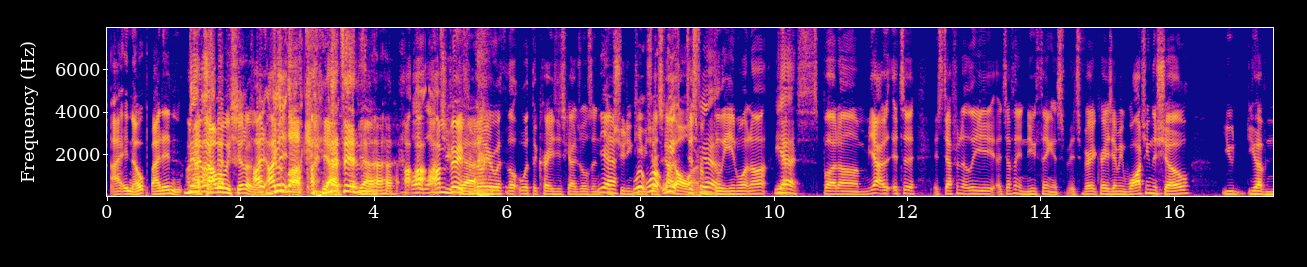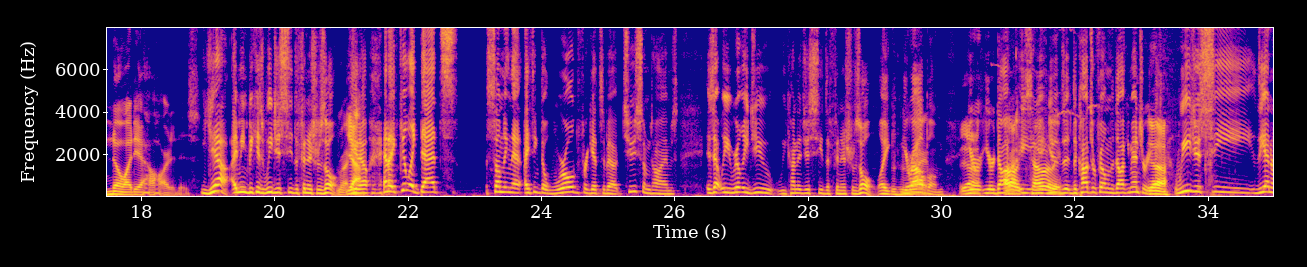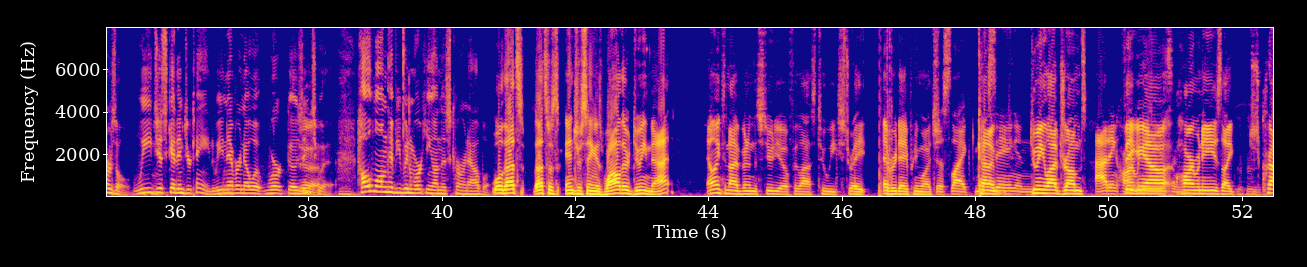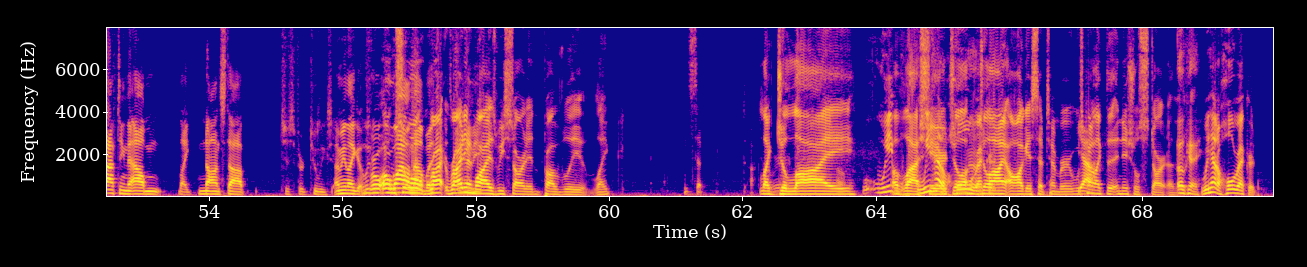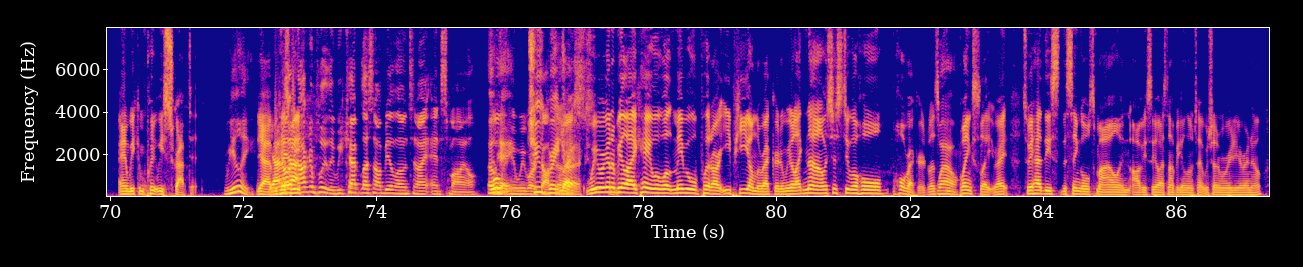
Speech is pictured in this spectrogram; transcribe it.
I nope, I didn't. No. I probably should have. I- I Good did- luck. Yeah. That's it. yeah. I, I'll watch am you. very Yeah. familiar with the with the crazy schedules and, Yeah. and shooting We're- TV we're- shows, we guys, all just are. from Yeah. Glee and whatnot. Yes. But um, yeah, it's a it's definitely it's definitely a new thing. It's it's very crazy. I mean, watching the show, you you have no idea how hard it is. Yeah, I mean because we just see the finished result, Right. you know, and I feel like that's something that I think the world forgets about too sometimes. Is that we really do? We kind of just see the finished result, like mm-hmm. your Right. album, Yeah. your your doc, Oh, y- y- totally. the, the concert film, and the documentary. Yeah. we just see the end result. We mm-hmm. just get entertained. We never know what work goes Yeah. into it. How long have you been working on this current album? Well, that's that's what's interesting is while they're doing that, Ellington and I have been in the studio for the last two weeks straight, every day pretty much, Just like kind of doing live drums, adding harmonies. figuring out harmonies, like mm-hmm. just crafting the album like nonstop, just for two weeks. I mean, like for a Well, while so, now, but ri- writing wise, we started probably like in Sep- like October. July oh. we of last we year, Had a July, record. July, August, September. It was Yeah. kind of like the initial start of it. Okay, We had a whole record, and we completely scrapped it. Really? Yeah, Yeah, because I we, not completely. We kept "Let's Not Be Alone Tonight" and "Smile." Okay, And we worked two off great those. tracks. we were gonna be like, hey, well, well, maybe we'll put our EP on the record, and we were like, no, let's just do a whole whole record. Let's Wow. blank slate, right? So we had these the single "Smile" and obviously "Let's Not Be Alone Tonight," which is on radio right now.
